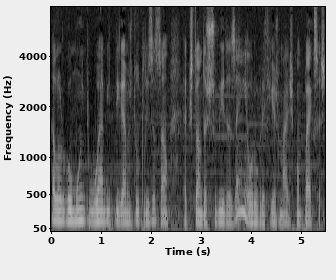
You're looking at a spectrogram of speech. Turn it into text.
alargou muito o âmbito, digamos, de utilização. A questão das subidas em orografias mais complexas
